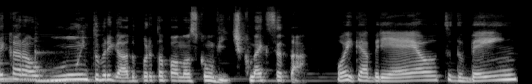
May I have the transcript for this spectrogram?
Oi, Carol, muito obrigado por topar o nosso convite. Como é que você tá? Oi, Gabriel, tudo bem?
